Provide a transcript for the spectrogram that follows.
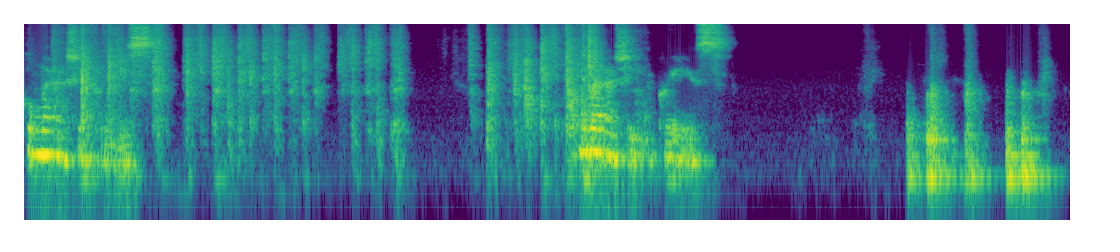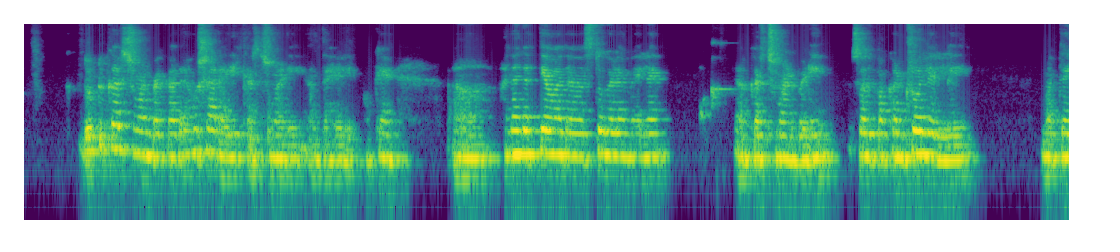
ಕುಂಭರಾಶಿ ಅಕ್ವೇರಿಯಸ್ ಕುಂಭರಾಶಿ ಅಕ್ವೇರಿಯಸ್ ದುಡ್ಡು ಖರ್ಚು ಮಾಡಬೇಕಾದ್ರೆ ಹುಷಾರಾಗಿ ಖರ್ಚು ಮಾಡಿ ಅಂತ ಹೇಳಿ ಓಕೆ ಅನಗತ್ಯವಾದ ವಸ್ತುಗಳ ಮೇಲೆ ಖರ್ಚು ಮಾಡಬೇಡಿ. ಸ್ವಲ್ಪ ಕಂಟ್ರೋಲ್ ಇರಲಿ. ಮತ್ತೆ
